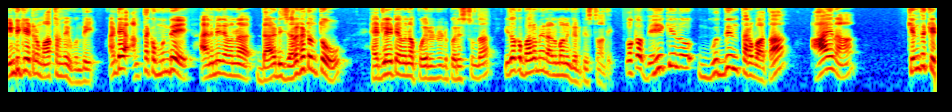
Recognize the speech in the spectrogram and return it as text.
ఇండికేటర్ మాత్రమే ఉంది. అంటే అంతకుముందే ఆయన మీద ఏమైనా దాడి జరగటంతో హెడ్లైట్ ఏమైనా పోయినటువంటి పరిస్థితి ఉందా ఇది ఒక బలమైన అనుమానం కనిపిస్తోంది. ఒక వెహికల్ గుద్దిన తర్వాత ఆయన కిందకి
